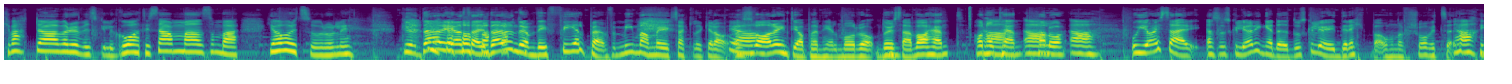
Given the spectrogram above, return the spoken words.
kvart över och vi skulle gå tillsammans. Hon bara jag har varit så orolig. Gud där är jag såhär, där undrar jag om det är fel på en för min mamma är exakt likadan. Ja. Svarar inte jag på en hel morgon då är det såhär vad har hänt? Har något Ja, hänt? ja, Hallå? Ja, Och jag är så här, alltså skulle jag ringa dig då skulle jag ju direkt bara hon har försovit sig. Ja, Då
